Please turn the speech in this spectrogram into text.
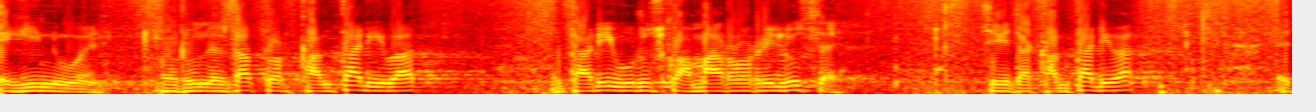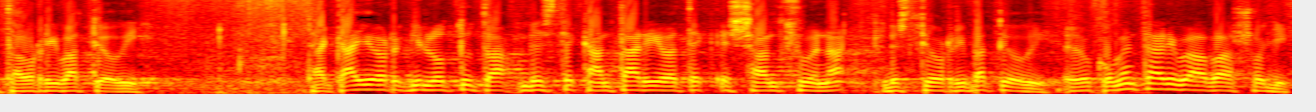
egin nuen. Orduan ez dator kantari bat, eta ari buruzko amar horri luze, eta kantari bat, eta horri bate hobi. Eta gai horrekin lotuta beste kantari batek esan zuena, beste horri bate hobi. Edo komentari bat bat solik.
